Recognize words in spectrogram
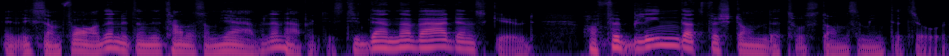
eh, liksom fadern, utan det talas om djävulen här faktiskt. Till denna världens Gud har förblindat förståndet hos dem som inte tror.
